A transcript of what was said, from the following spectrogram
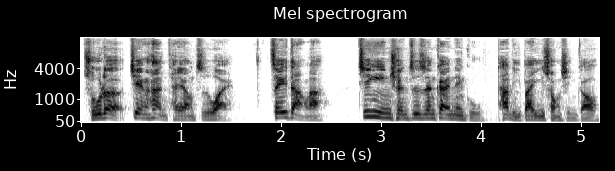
除了建汉、太阳之外，这一档啦，经营权之争概念股，它礼拜一创新高。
